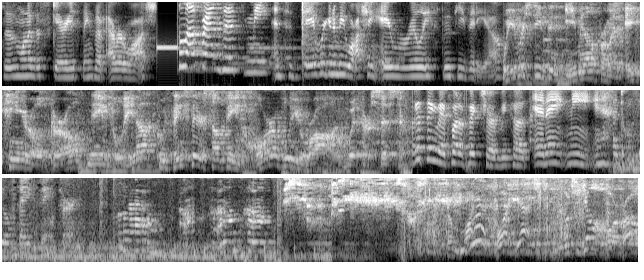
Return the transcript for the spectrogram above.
this is one of the scariest things I've ever watched. Hello friends, it's me, and today we're gonna be watching a really spooky video. We received an email from an 18 year old girl named Leah who thinks there's something horribly wrong with her sister. Good thing they put a picture because it ain't me. I don't feel safe staying with her. What? What? Yeah. What you yelling for, bro?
